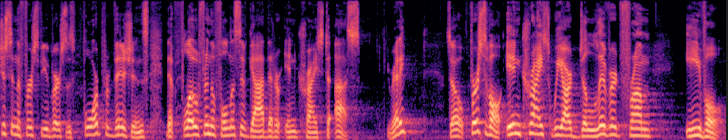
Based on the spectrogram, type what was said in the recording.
just in the first few verses, four provisions that flow from the fullness of God that are in Christ to us. You ready? So, first of all, in Christ we are delivered from evil.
